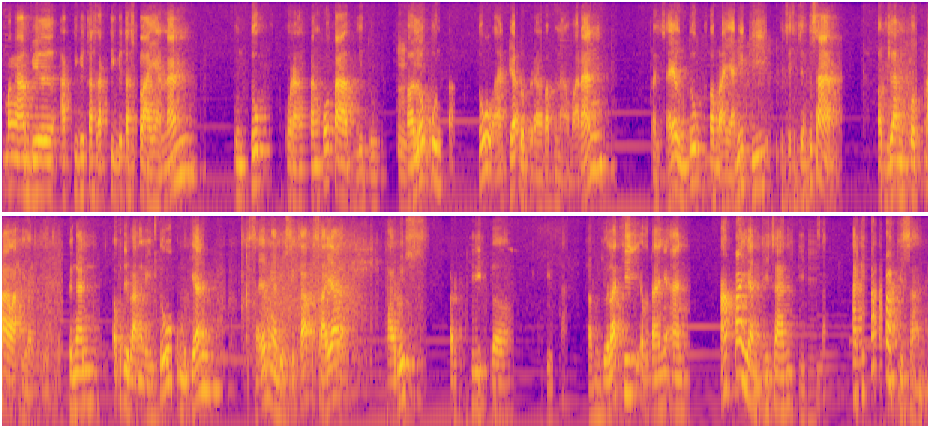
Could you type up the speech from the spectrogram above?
mengambil aktivitas-aktivitas pelayanan untuk orang-orang kota begitu. Mm-hmm. Walaupun itu ada beberapa penawaran bagi saya untuk melayani di gereja-gereja besar bilang kota lah ya gitu. dengan pertimbangan itu kemudian saya mengambil sikap saya harus pergi ke desa nah, muncul lagi pertanyaan apa yang dicari di desa ada apa di sana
